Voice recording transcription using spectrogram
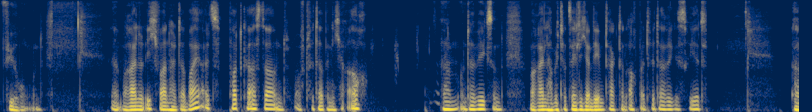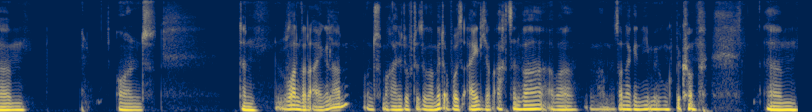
Führung. Und äh, Mareile und ich waren halt dabei als Podcaster und auf Twitter bin ich ja auch ähm, unterwegs und Mareile habe ich tatsächlich an dem Tag dann auch bei Twitter registriert. Ähm, und dann waren wir da eingeladen und Mareile durfte sogar mit, obwohl es eigentlich ab 18 war, aber wir haben eine Sondergenehmigung bekommen, ähm,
